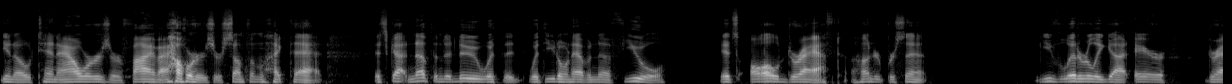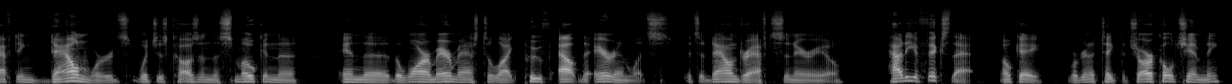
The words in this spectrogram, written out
you know 10 hours or 5 hours or something like that It's got nothing to do with the with you don't have enough fuel. It's all draft, 100%. You've literally got air drafting downwards, which is causing the smoke and the and the the warm air mass to like poof out the air inlets. It's a downdraft scenario. How do you fix that? Okay, we're going to take the charcoal chimney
